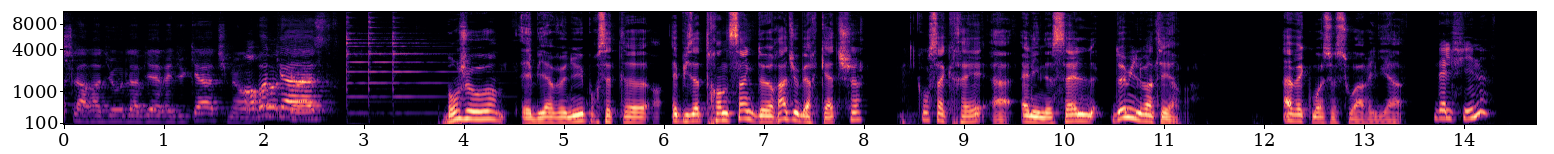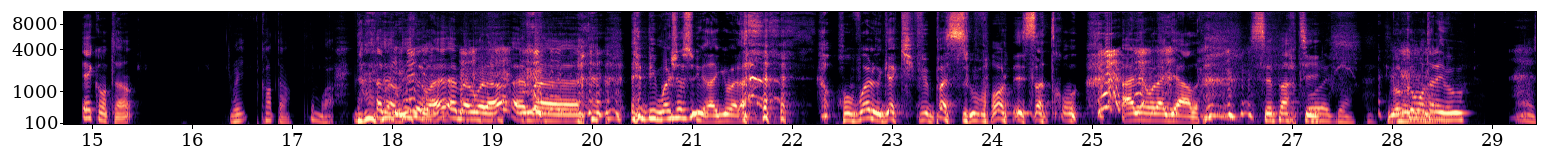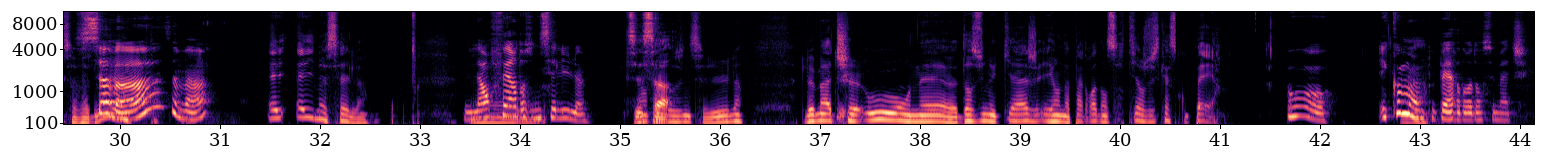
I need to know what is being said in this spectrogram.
Catch, la radio de la bière et du catch, mais en, podcast. Bonjour et bienvenue pour cet euh, épisode 35 de Radio Bear Catch consacré à Hell in a Cell 2021. Avec moi ce soir, il y a Delphine. et Quentin. Oui, Quentin, c'est moi. Ah bah oui, c'est vrai. Ah bah voilà. Ah bah... Et puis moi je suis Greg, voilà. On voit le gars qui fait pas souvent les intros. Allez, on la garde. C'est parti. Bon, comment allez-vous? Ah, Ça va bien. Ça va, ça va. Elle, elle innocelle. L'enfer Euh, dans une cellule. C'est ça. Dans une cellule. Le match où on est euh, dans une cage et on n'a pas le droit d'en sortir jusqu'à ce qu'on perd. Oh. Et comment Ouais. on peut perdre dans ce match?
